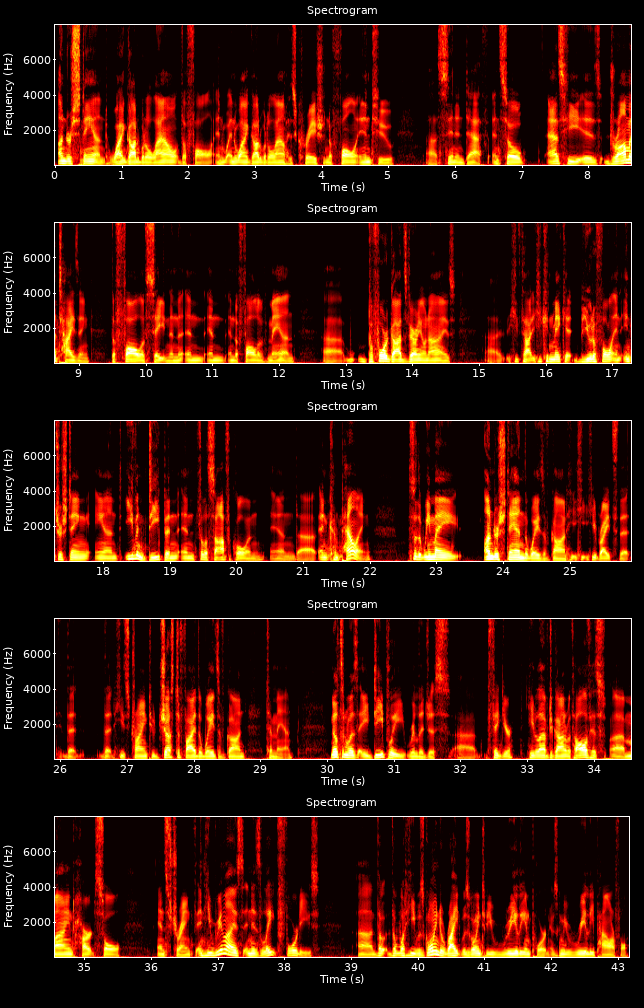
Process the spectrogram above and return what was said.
understand why God would allow the fall and and why God would allow His creation to fall into uh, sin and death. And so as he is dramatizing the fall of Satan and the, and, and, and the fall of man uh, before God's very own eyes, uh, he thought he could make it beautiful and interesting and even deep and, and philosophical and and uh, and compelling, so that we may understand the ways of God. He, he, he writes that that that he's trying to justify the ways of God to man. Milton was a deeply religious uh, figure. He loved God with all of his uh, mind, heart, soul, and strength. And he realized in his late 40s uh, that what he was going to write was going to be really important. It was going to be really powerful.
